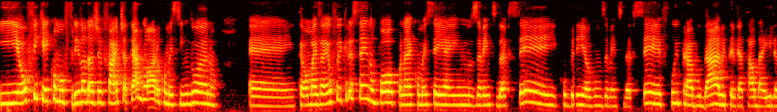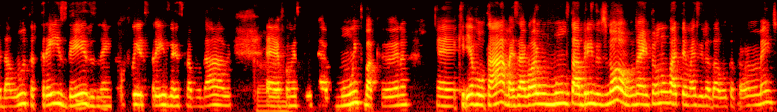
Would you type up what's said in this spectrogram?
E eu fiquei como frila da G-Fight até agora, o comecinho do ano. É, então, mas aí eu fui crescendo um pouco, né? Comecei aí nos eventos do UFC e cobri alguns eventos do UFC. Fui para Abu Dhabi, teve a tal da Ilha da Luta três vezes, né? Então fui as três vezes para Abu Dhabi. É, foi uma experiência muito bacana. É, queria voltar, mas agora o mundo está abrindo de novo, né? Então não vai ter mais Ilha da Luta, provavelmente.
